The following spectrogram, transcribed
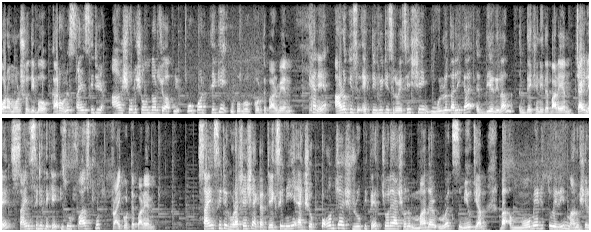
পরামর্শ দিব, কারণ সায়েন্স সিটির আসল সৌন্দর্য আপনি উপর থেকেই উপভোগ করতে পারবেন। এখানে আরও কিছু অ্যাক্টিভিটিস রয়েছে, সেই মূল্য তালিকা দিয়ে দিলাম, দেখে নিতে পারেন। চাইলে সায়েন্স সিটি থেকে কিছু ফাস্ট ফুড ট্রাই করতে পারেন। সায়েন্স সিটি ঘোরা শেষে একটা ট্যাক্সি নিয়ে একশো পঞ্চাশ রুপিতে চলে আসুন মাদার ওয়েক্স মিউজিয়াম বা মোমের তৈরি মানুষের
